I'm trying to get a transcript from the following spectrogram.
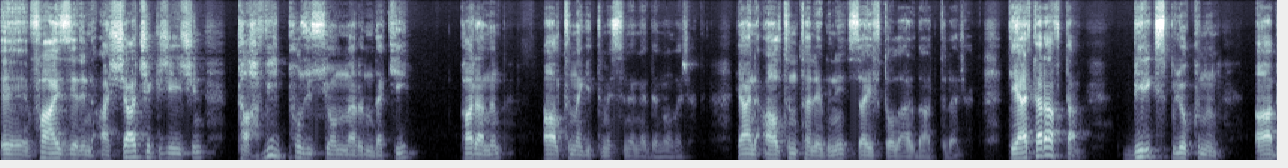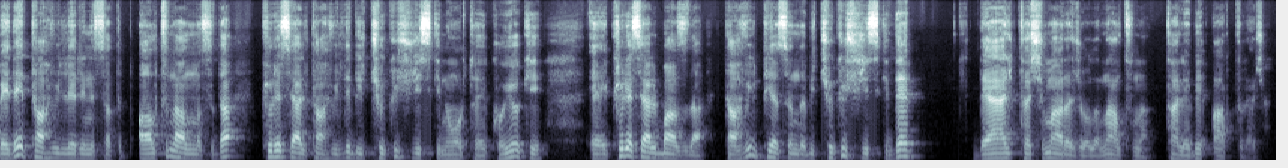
e, faizlerini aşağı çekeceği için tahvil pozisyonlarındaki paranın altına gitmesine neden olacak. Yani altın talebini zayıf dolarda arttıracak. Diğer taraftan BRICS blokunun ABD tahvillerini satıp altın alması da küresel tahvilde bir çöküş riskini ortaya koyuyor ki e, küresel bazda tahvil piyasasında bir çöküş riski de değer taşıma aracı olan altına talebi arttıracak.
